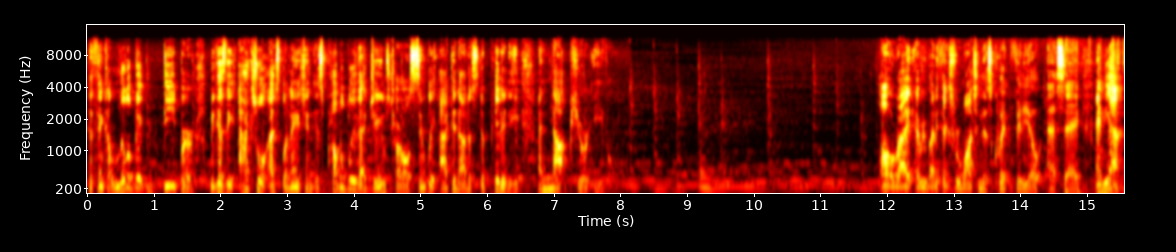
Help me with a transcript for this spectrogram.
to think a little bit deeper because the actual explanation is probably that James Charles simply acted out of stupidity and not pure evil. All right, everybody, thanks for watching this quick video essay. And yeah,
